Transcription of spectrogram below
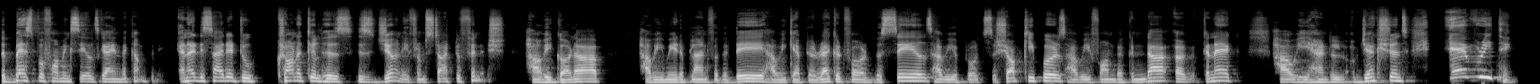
the best performing sales guy in the company. And I decided to chronicle his, his journey from start to finish how he got up, how he made a plan for the day, how he kept a record for the sales, how he approached the shopkeepers, how he formed a conduct, uh, connect, how he handled objections, everything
